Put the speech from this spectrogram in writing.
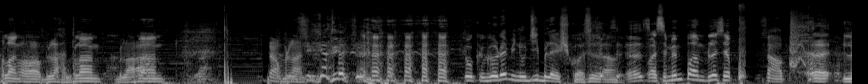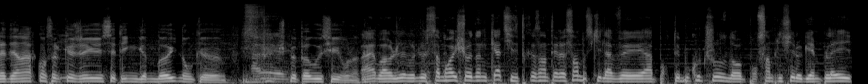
Blan. Ah, Blan. Blan. Blan. Blan. Super Blan. Donc Golem il nous dit blèche quoi, c'est ça. Ouais, c'est même pas un bless, c'est C'est un- Euh, la dernière console que j'ai eue, c'était une Game Boy, donc euh, je peux pas vous suivre là. Ouais, bah, le, le Samurai Shodown 4 il est très intéressant parce qu'il avait apporté beaucoup de choses dans- pour simplifier le gameplay.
